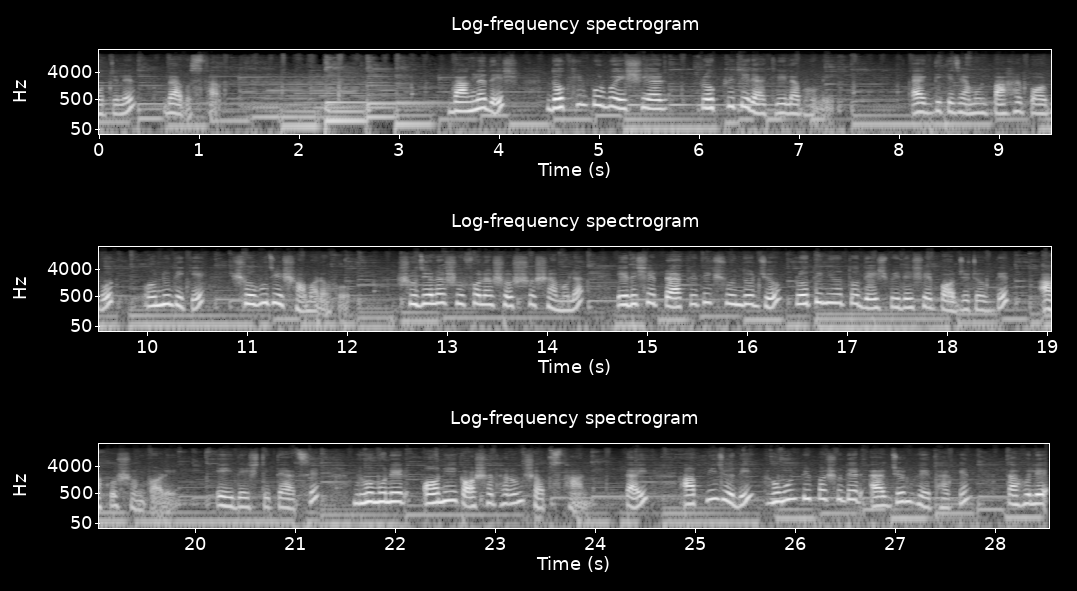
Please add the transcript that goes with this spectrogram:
মোটেলের ব্যবস্থা। বাংলাদেশ দক্ষিণ পূর্ব এশিয়ার প্রকৃতির এক লীলাভূমি। একদিকে যেমন পাহাড় পর্বত, অন্যদিকে সবুজের সমারোহ। সুজলা সুফলা শস্য শ্যামলা এদেশের প্রাকৃতিক সৌন্দর্য প্রতিনিয়ত দেশ বিদেশের পর্যটকদের আকর্ষণ করে। এই দেশটিতে আছে ভ্রমণের অনেক অসাধারণ সব স্থান। তাই আপনি যদি ভ্রমণ পিপাসুদের একজন হয়ে থাকেন, তাহলে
